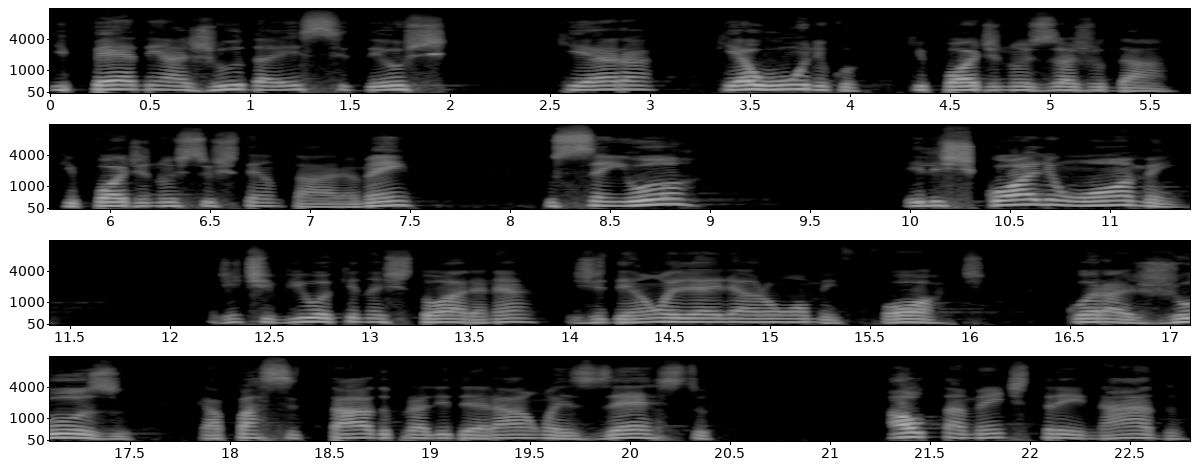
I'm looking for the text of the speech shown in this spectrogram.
e pedem ajuda a esse Deus que era que é o único que pode nos ajudar, que pode nos sustentar. Amém? O Senhor ele escolhe um homem. A gente viu aqui na história, né? Gideão ele, ele era um homem forte, corajoso, capacitado para liderar um exército altamente treinado,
